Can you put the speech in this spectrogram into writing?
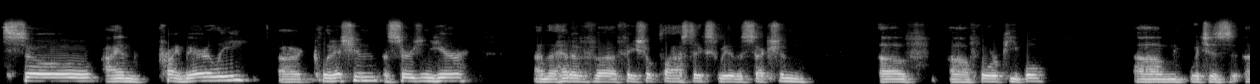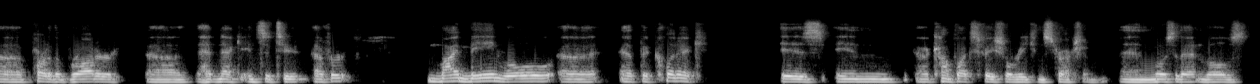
So, I am primarily a clinician, a surgeon here. I'm the head of uh, facial plastics. We have a section of uh, four people, um, which is uh, part of the broader uh, Head Neck Institute effort. My main role uh, at the clinic is in uh, complex facial reconstruction, and most of that involves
